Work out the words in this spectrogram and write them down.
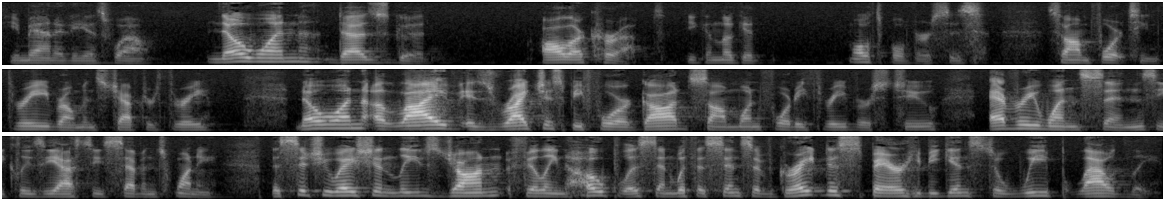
humanity as well. No one does good, all are corrupt. You can look at multiple verses Psalm 14 3, Romans chapter 3. No one alive is righteous before God, Psalm 143, verse 2. Everyone sins, Ecclesiastes 7:20. The situation leaves John feeling hopeless and with a sense of great despair he begins to weep loudly.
